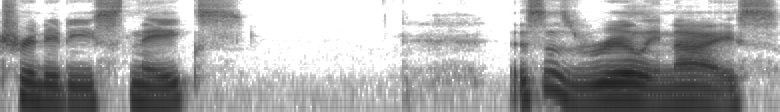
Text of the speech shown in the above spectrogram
Trinity snakes. This is really nice.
